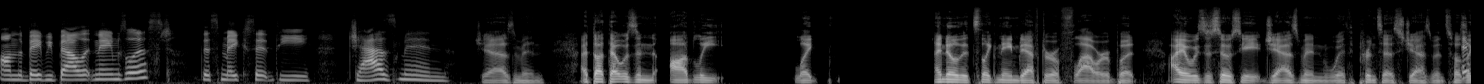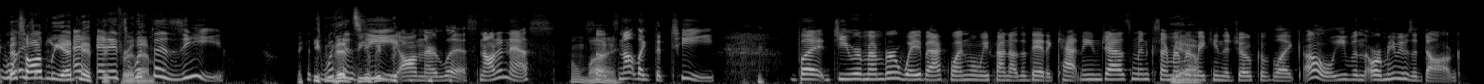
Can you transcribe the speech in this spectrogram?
on the baby ballot names list. This makes it the Jasmine. Jasmine. I thought that was an oddly like I know that's like named after a flower, but I always associate Jasmine with Princess Jasmine. So I was like, It- that's it's- oddly and, ethnic and it's for with them. a Z. It's with a That's Z even- on their list, not an S. Oh my. So my. it's not like the T. But do you remember way back when when we found out that they had a cat named Jasmine? Because I remember Yeah. making the joke of like, oh, even or maybe it was a dog.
